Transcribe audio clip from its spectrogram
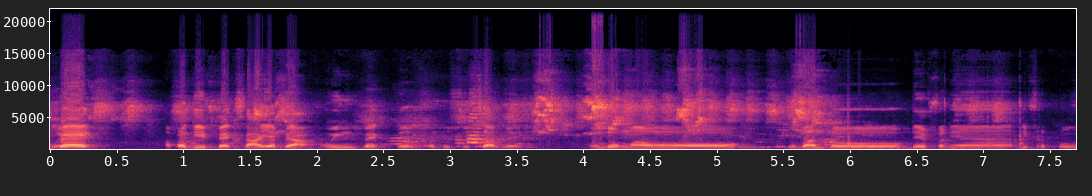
back apalagi back sayap ya, wing back tuh aduh susah deh untuk mau ngebantu Devernya Liverpool.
